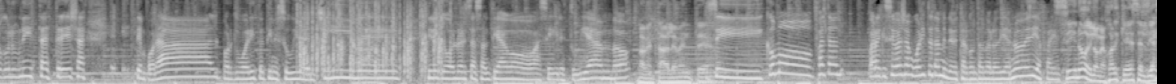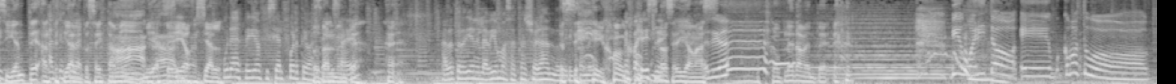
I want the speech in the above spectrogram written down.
nuestro columnista estrella, eh, temporal, porque Guarito tiene su vida en Chile, tiene que volverse a Santiago a seguir estudiando. Lamentablemente. Sí, ¿cómo faltan? Para que se vaya, Guarito también debe estar contando los días, nueve días para ir. Sí, no, y lo mejor es que es el día Sí. siguiente al, Al festival, festival. entonces ahí está mi- Ah, mi, claro, despedida oficial. Una despedida oficial fuerte va a ser Totalmente. ¿eh? Al otro día en el avión vas a estar llorando Sí, como- me parece. no se diga más. Así, ¡ah! Completamente. Bien, Guarito, eh, ¿cómo estuvo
